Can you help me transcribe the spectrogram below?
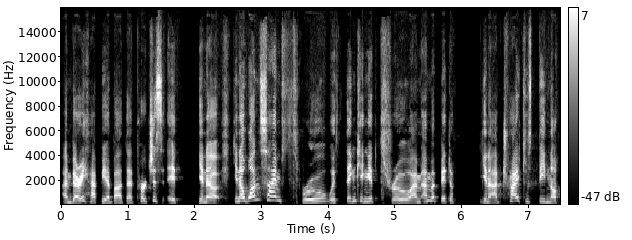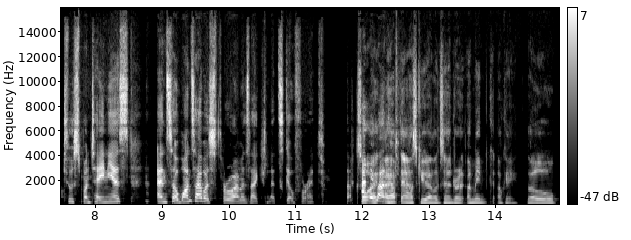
I'm very happy about that purchase. It you know you know once I'm through with thinking it through, I'm I'm a bit of you know, I've tried to be not too spontaneous. And so once I was through, I was like, let's go for it. So, so I, I have to ask you, Alexandra. I mean, okay, so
